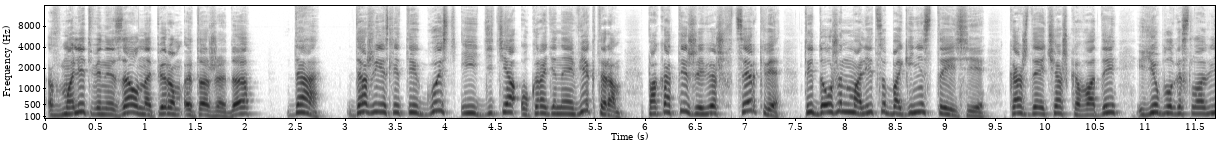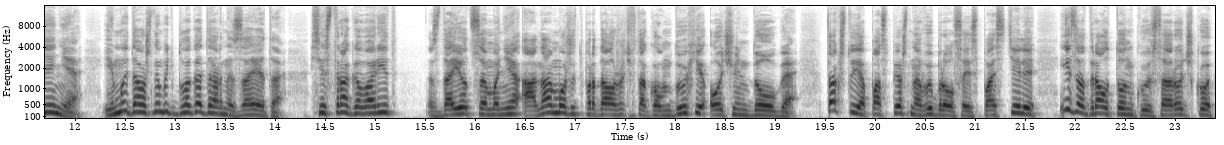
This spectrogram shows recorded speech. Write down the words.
В молитвенный зал на первом этаже, да?» «Да. Даже если ты гость и дитя, украденное Вектором, пока ты живешь в церкви, ты должен молиться богине Стейсии. Каждая чашка воды — ее благословление, и мы должны быть благодарны за это. Сестра говорит...» Сдается мне, она может продолжить в таком духе очень долго. Так что я поспешно выбрался из постели и задрал тонкую сорочку,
